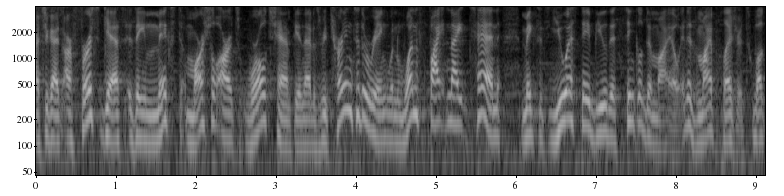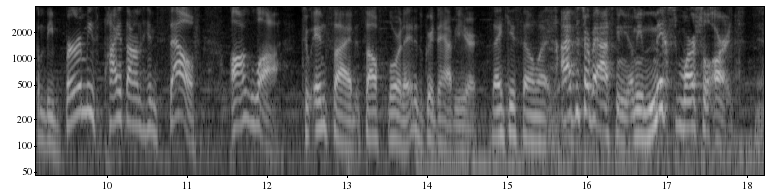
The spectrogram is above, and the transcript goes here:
right, you guys, our first guest is a mixed martial arts world champion that is returning to the ring when One Fight Night 10 makes its U.S. debut this Cinco de Mayo. It is my pleasure to welcome the Burmese Python himself, Aung La, to Inside South Florida. It is great to have you here. Thank you so much. I have to start by asking you, I mean, mixed martial arts, yeah.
